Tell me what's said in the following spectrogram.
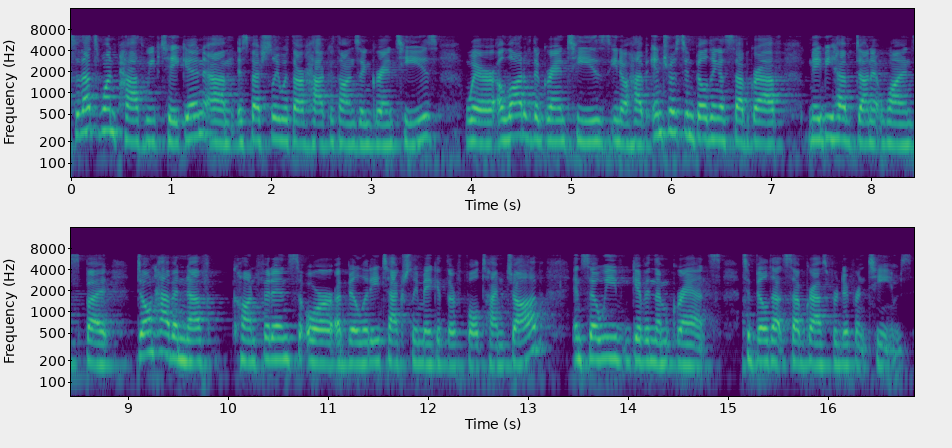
So that's one path we've taken, um, especially with our hackathons and grantees, where a lot of the grantees, you know, have interest in building a subgraph, maybe have done it once, but don't have enough confidence or ability to actually make it their full-time job. And so we've given them grants to build out subgraphs for different teams.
